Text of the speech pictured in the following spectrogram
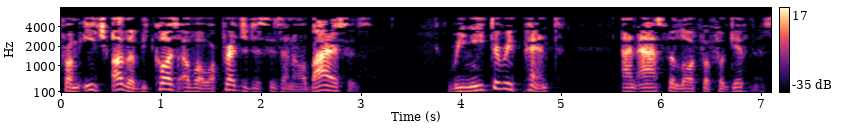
from each other because of our prejudices and our biases, we need to repent and ask the Lord for forgiveness.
